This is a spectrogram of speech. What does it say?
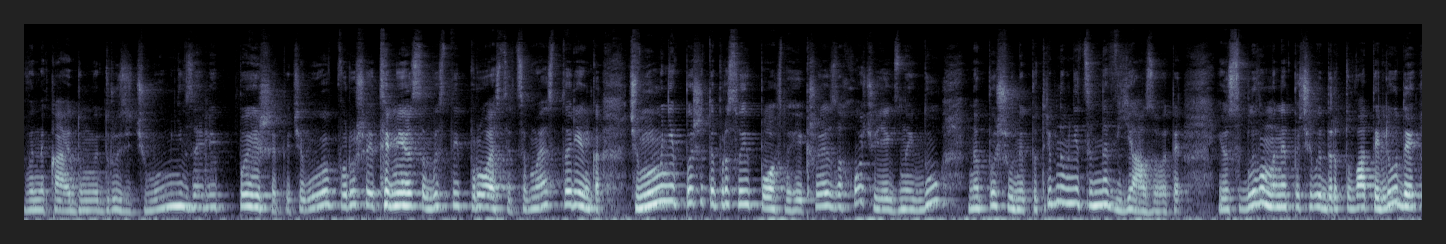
виникає. Думаю, друзі, чому ви мені взагалі пишете? Чому ви порушуєте мій особистий простір? Це моя сторінка. Чому ви мені пишете про свої послуги? Якщо я захочу, я їх знайду, напишу. Не потрібно мені це нав'язувати. І особливо мене почали дратувати люди,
